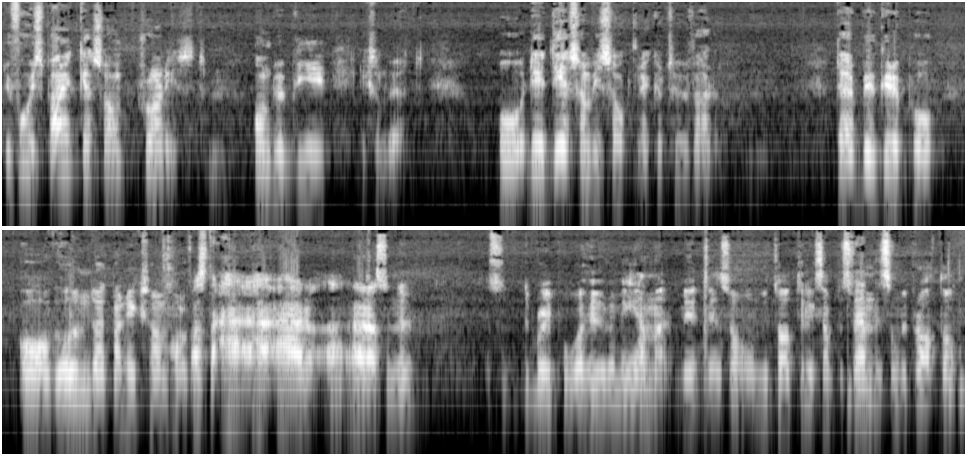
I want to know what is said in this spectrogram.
Du får ju sparken som journalist. Om du blir, liksom du vet. Och det är det som vi saknar i kulturvärlden. Där bygger det på avund och att man liksom har... Fast det här, här, här, här alltså nu. Alltså, det beror ju på hur du menar. Men, men så, om vi tar till exempel Svennis som vi pratade om.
